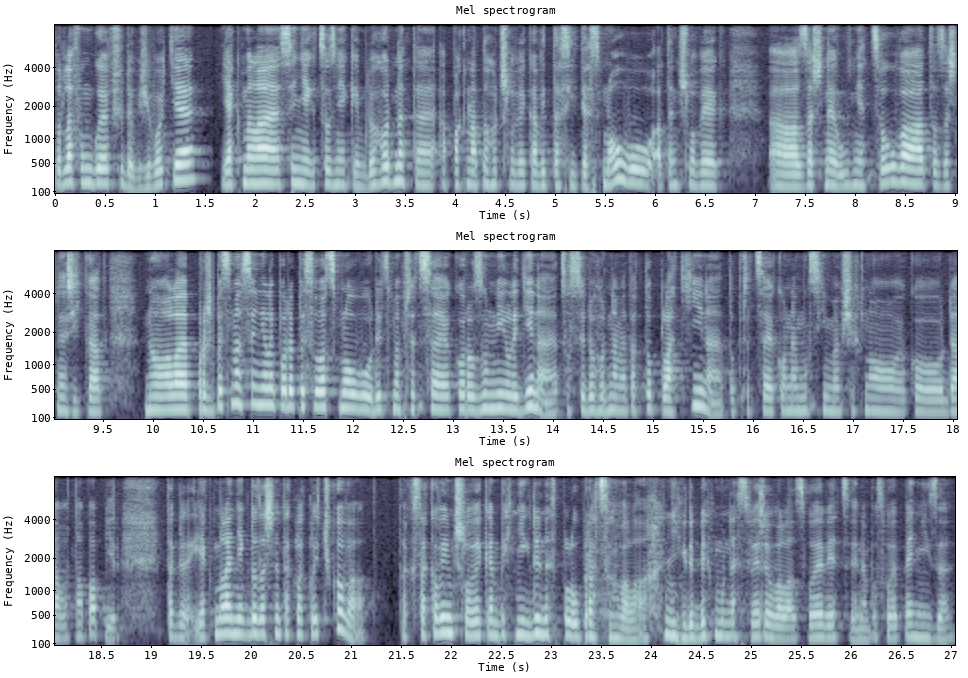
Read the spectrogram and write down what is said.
Tohle funguje všude v životě. Jakmile si něco s někým dohodnete a pak na toho člověka vytasíte smlouvu a ten člověk uh, začne různě couvat a začne říkat, no ale proč bychom si měli podepisovat smlouvu, když jsme přece jako rozumní lidi, ne? Co si dohodneme, tak to platí, ne? To přece jako nemusíme všechno jako dávat na papír. Takže jakmile někdo začne takhle kličkovat, tak s takovým člověkem bych nikdy nespolupracovala, nikdy bych mu nesvěřovala svoje věci nebo svoje peníze,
